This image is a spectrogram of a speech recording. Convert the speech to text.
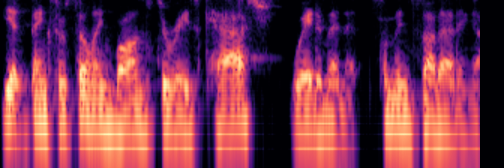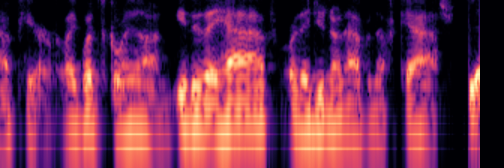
yet banks are selling bonds to raise cash. Wait a minute, something's not adding up here. Like what's going on? Either they have or they do not have enough cash. Yeah.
